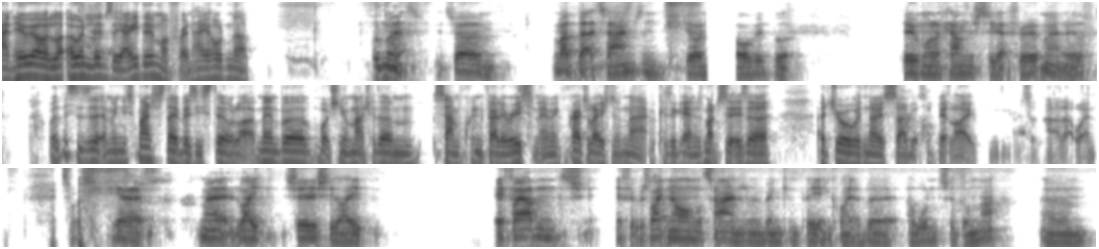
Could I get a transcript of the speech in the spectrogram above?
And here we are, Owen Livesey. How you doing, my friend? How you holding up? Good mate. It's um, I've had better times than during COVID, but doing what I can just to get through it, mate. Really. Well, this is it. I mean, you managed to stay busy still. Like, I remember watching your match with um Sam Quinn fairly recently. I mean, congratulations on that. Because again, as much as it is a, a draw with no sub, it's a bit like so how that went. yeah, mate. Like seriously, like if I hadn't, if it was like normal times and we've been competing quite a bit, I wouldn't have done that. Um,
